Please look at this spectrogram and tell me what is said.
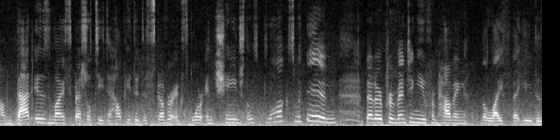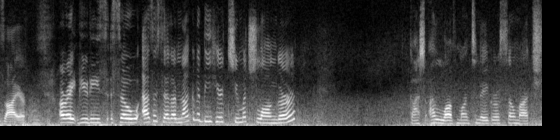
Um, that is my specialty to help you to discover, explore, and change those blocks within that are preventing you from having the life that you desire. All right, beauties. So, as I said, I'm not going to be here too much longer. Gosh, I love Montenegro so much.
